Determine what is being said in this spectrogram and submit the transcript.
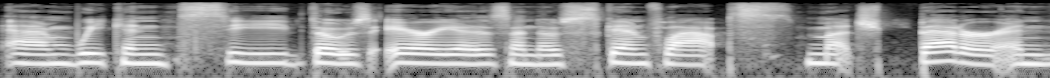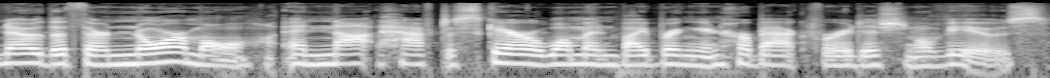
and we can see those areas and those skin flaps much better and know that they're normal and not have to scare a woman by bringing her back for additional views.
